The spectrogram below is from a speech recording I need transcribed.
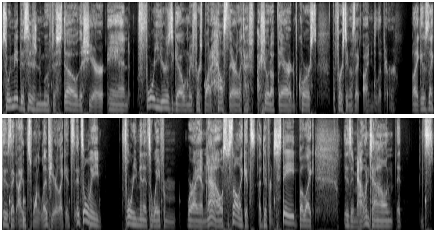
so we made the decision to move to stowe this year and four years ago when we first bought a house there like i, I showed up there and of course the first thing was like oh, i need to live here. Like it was like it was like i just want to live here. Like it's it's only 40 minutes away from where i am now so it's not like it's a different state but like it is a mountain town. It, it's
